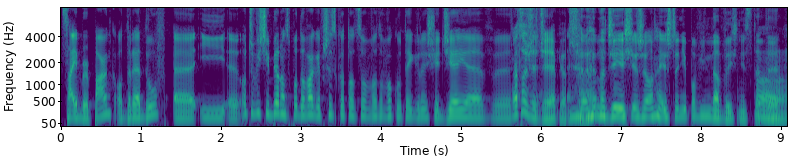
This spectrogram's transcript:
Cyberpunk od Redów e, i e, oczywiście biorąc pod uwagę wszystko to, co wo- wokół tej gry się dzieje, w, A co się dzieje, Piotrze? no dzieje się, że ona jeszcze nie powinna wyjść niestety O.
